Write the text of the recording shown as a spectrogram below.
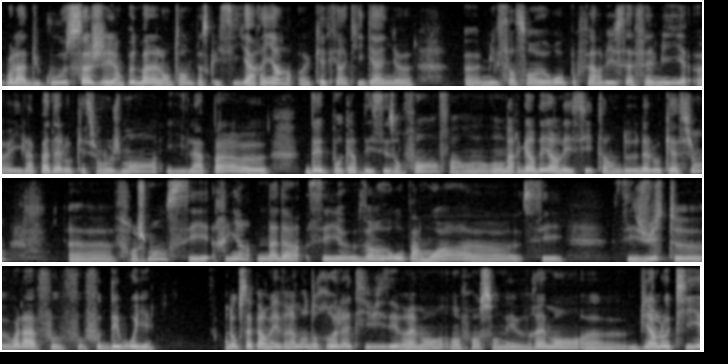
voilà, du coup, ça j'ai un peu de mal à l'entendre parce qu'ici, il n'y a rien. Quelqu'un qui gagne 1500 euros pour faire vivre sa famille, il n'a pas d'allocation logement, il n'a pas d'aide pour garder ses enfants. Enfin, on, a regardé hein, les sites hein, d'allocation franchement, c'est rien, nada. C'est 20 euh, euros par mois. C'est juste, voilà, faut, faut, te débrouiller. Donc ça permet vraiment de relativiser vraiment. En France, on est vraiment bien loti,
